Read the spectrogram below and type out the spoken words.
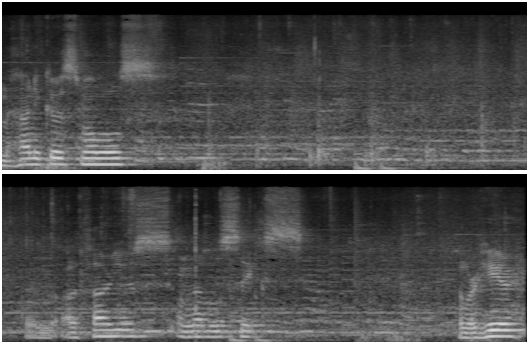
Mechanicus models. Alpharius on level 6. Over here,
